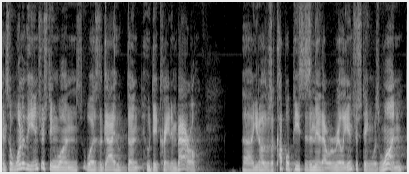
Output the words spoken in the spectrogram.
And so one of the interesting ones was the guy who done who did Crate and Barrel. Uh, you know, there was a couple pieces in there that were really interesting. Was one,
